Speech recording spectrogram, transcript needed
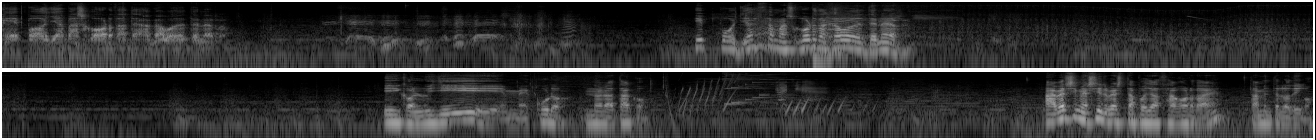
¡Qué polla más gorda te acabo de tener! ¡Qué pollaza más gorda acabo de tener! Y con Luigi me curo, no le ataco. A ver si me sirve esta pollaza gorda, ¿eh? También te lo digo.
